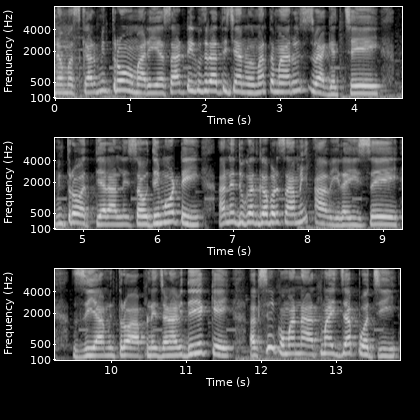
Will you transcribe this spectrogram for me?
નમસ્કાર મિત્રો, અમારી એસઆરટી ગુજરાતી ચેનલમાં તમારું સ્વાગત છે. મિત્રો, અત્યારે હાલની સૌથી મોટી અને દુઃખદ ખબર સામે આવી રહી છે. જીયા મિત્રો આપણે જણાવી દઈએ કે અક્ષય કુમારના હાથમાં ઈજા પહોંચી.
